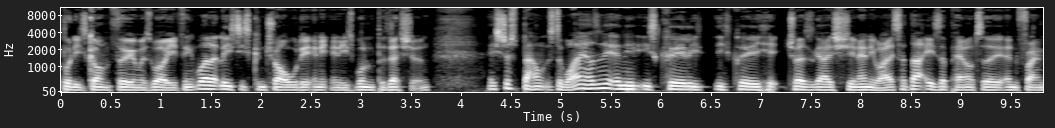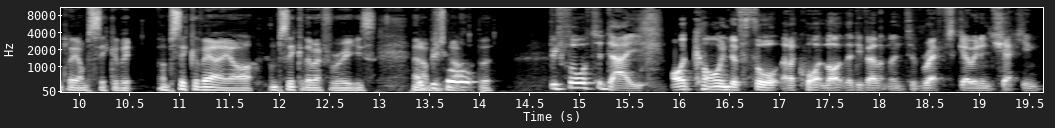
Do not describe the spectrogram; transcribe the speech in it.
but he's gone through him as well. You'd think, well, at least he's controlled it and, he's won possession. It's just bounced away, hasn't it? And he's clearly he's clearly hit Trezeguet's shin anyway. So that is a penalty. And frankly, I'm sick of it. I'm sick of VAR. I'm sick of the referees, and I'm before, just not. Before today, I kind of thought that I quite like the development of refs going and checking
